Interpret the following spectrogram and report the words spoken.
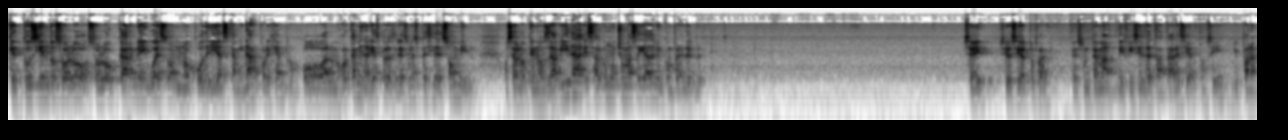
que tú siendo solo, solo carne y hueso no podrías caminar, por ejemplo. O a lo mejor caminarías, pero serías una especie de zombie. O sea, lo que nos da vida es algo mucho más allá de lo incomprensible. Sí, sí es cierto, Fabio. Es un tema difícil de tratar, es cierto, sí. Y, para,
